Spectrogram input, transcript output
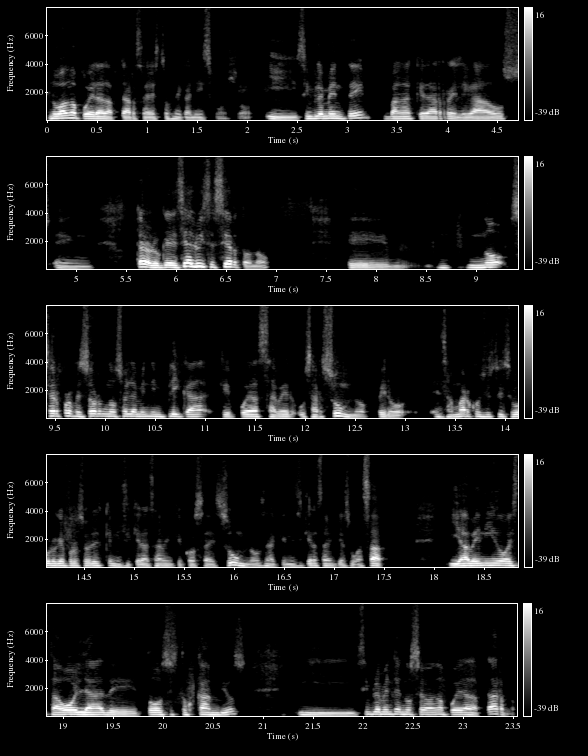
no van a poder adaptarse a estos mecanismos, ¿no? Y simplemente van a quedar relegados en... Claro, lo que decía Luis es cierto, ¿no? eh, no, ser profesor no solamente implica que puedas saber usar Zoom, ¿no? Pero en San Marcos yo estoy seguro que hay profesores que ni siquiera saben qué cosa es Zoom, ¿no? O sea, que ni siquiera saben qué es WhatsApp. Y ha venido esta ola de todos estos cambios y simplemente no se van a poder adaptar, ¿no?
